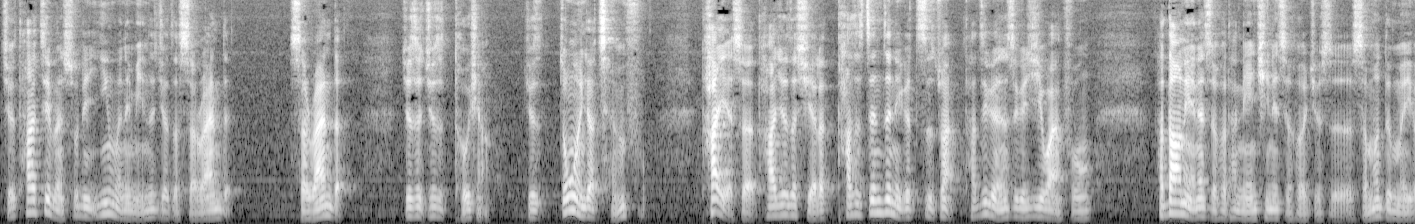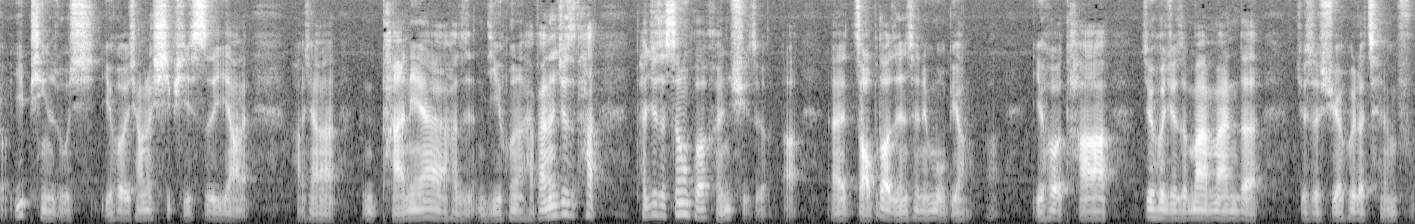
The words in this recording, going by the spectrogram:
就是他这本书的英文的名字叫做 Surrender，Surrender，就是就是投降，就是中文叫沉浮。他也是，他就是写了，他是真正的一个自传。他这个人是个亿万富翁，他当年的时候，他年轻的时候就是什么都没有，一贫如洗，以后像个嬉皮士一样的，好像谈恋爱还是离婚，还反正就是他，他就是生活很曲折啊。呃，找不到人生的目标啊，以后他最后就是慢慢的就是学会了臣服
